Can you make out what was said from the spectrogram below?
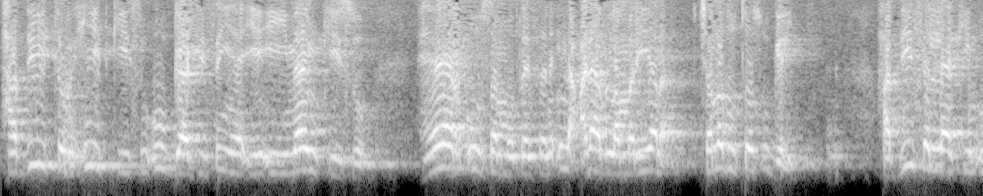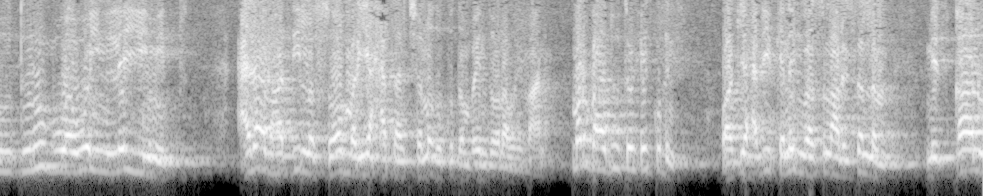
Haddii tawxiidkiisu uu gaadhsiisan yahay iyo iimaankiisu heer uusan mutaysanin in cadaab la mariyana jannaduu toos u geli. Haddiise laakiin uu dunuub waaweyn la yimid cadaab haddii la soo mariyo xataa jannadu ku dambayn doonaa way maana marba hadduu tawxiid ku dhintay. Waa kii xadiidka nabiga sal lay wasalam mithqaalu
